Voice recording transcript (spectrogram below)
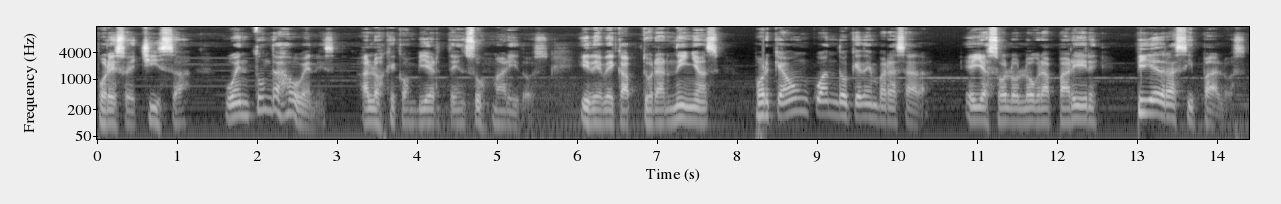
por eso hechiza o entunda jóvenes a los que convierte en sus maridos y debe capturar niñas porque aun cuando quede embarazada, ella solo logra parir piedras y palos,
